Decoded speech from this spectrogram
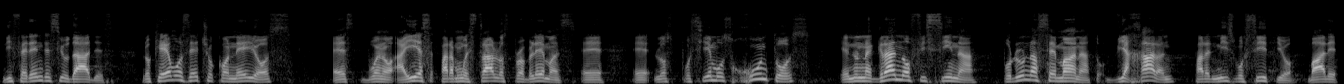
diferentes ciudades. Lo que hemos hecho con ellos es, bueno, ahí es para mostrar los problemas. Eh, eh, los pusimos juntos en una gran oficina por una semana, viajaron para el mismo sitio, ¿vale?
